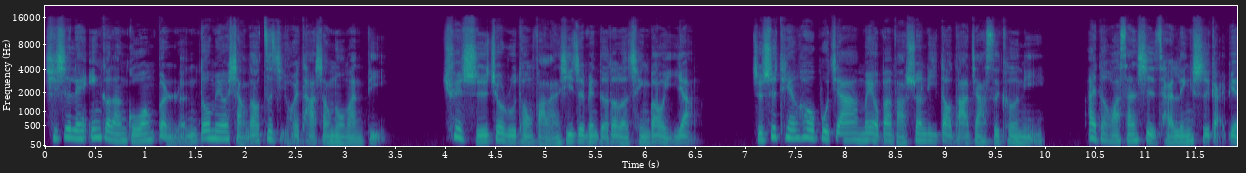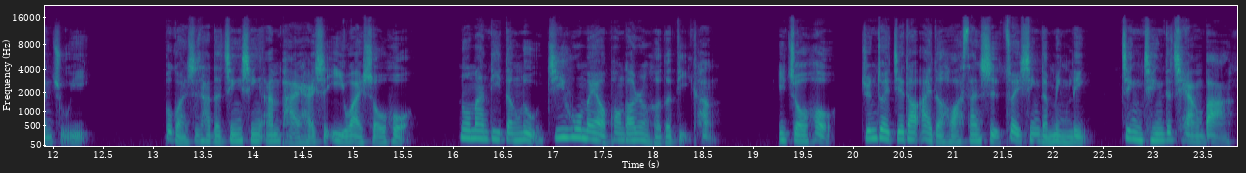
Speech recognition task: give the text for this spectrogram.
其实连英格兰国王本人都没有想到自己会踏上诺曼底。确实，就如同法兰西这边得到的情报一样，只是天候不佳，没有办法顺利到达加斯科尼，爱德华三世才临时改变主意。不管是他的精心安排，还是意外收获，诺曼底登陆几乎没有碰到任何的抵抗。一周后，军队接到爱德华三世最新的命令：尽情的抢吧！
